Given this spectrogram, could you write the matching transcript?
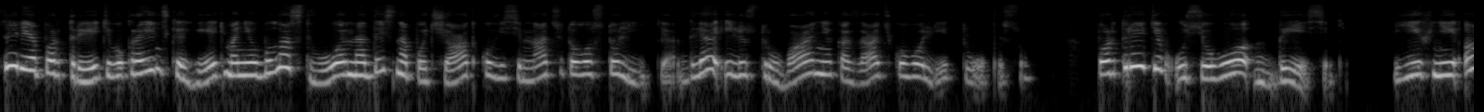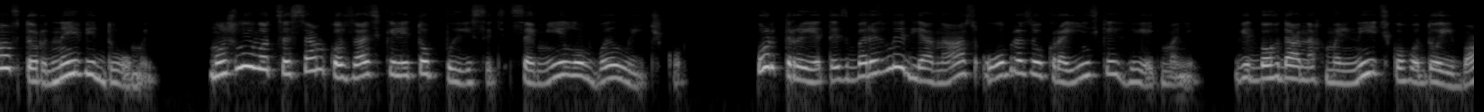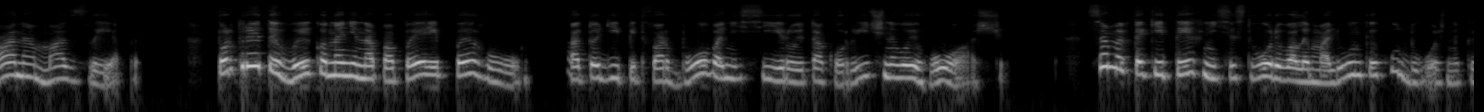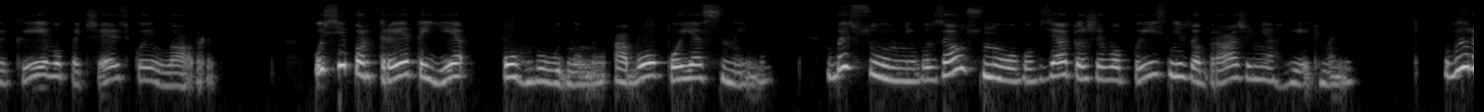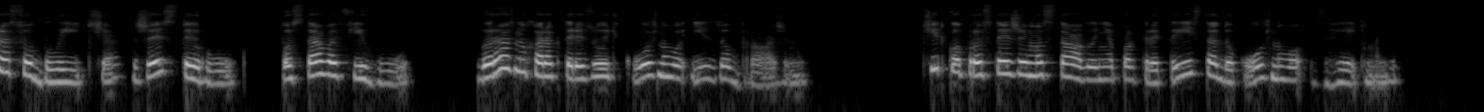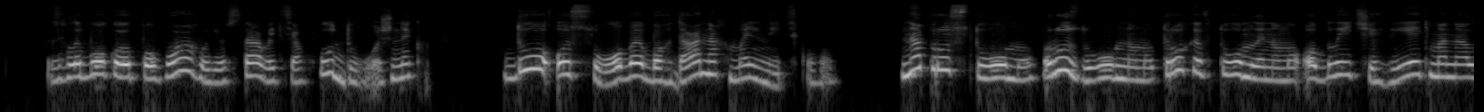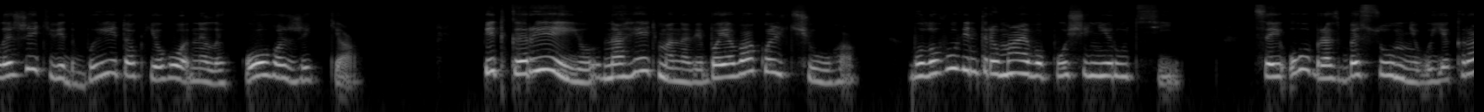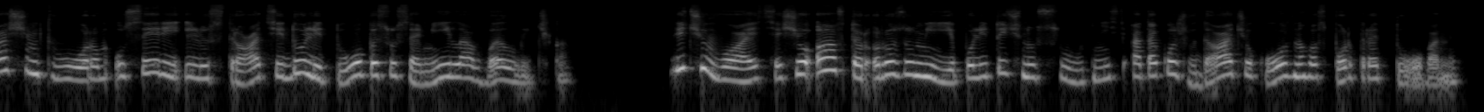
Серія портретів українських гетьманів була створена десь на початку XVIII століття для ілюстрування казацького літопису. Портретів усього 10. Їхній автор невідомий. Можливо, це сам козацький літописець Саміло Величко. Портрети зберегли для нас образи українських гетьманів від Богдана Хмельницького до Івана Мазепи. Портрети виконані на папері пером, а тоді підфарбовані сірою та коричневою гуашю. Саме в такій техніці створювали малюнки художники Києво-Печерської лаври. Усі портрети є погрудними або поясними. Без сумніву, за основу взято живописні зображення гетьманів. Вираз обличчя, жести рук, постава фігур виразно характеризують кожного із зображених. Чітко простежуємо ставлення портретиста до кожного з гетьманів. З глибокою повагою ставиться художник до особи Богдана Хмельницького. На простому, розумному, трохи втомленому обличчі гетьмана лежить відбиток його нелегкого життя. Під киреєю на гетьманові бойова кольчуга. Булаву він тримає в опущеній руці. Цей образ, без сумніву, є кращим твором у серії ілюстрацій до літопису Саміла Величка. Відчувається, що автор розуміє політичну сутність, а також вдачу кожного з портретованих.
